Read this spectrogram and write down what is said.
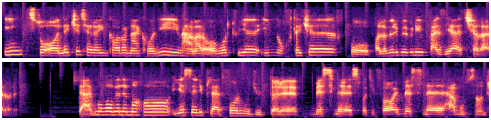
این سواله که چرا این کار رو نکنیم همه رو آورد توی این نقطه که خب حالا بریم ببینیم قضیه از چه قراره. در مقابل ماها یه سری پلتفرم وجود داره مثل اسپاتیفای مثل همون ساند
